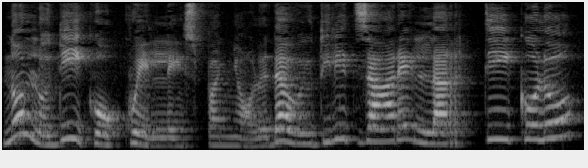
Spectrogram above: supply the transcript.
Non lo dico quelle in spagnolo, devo utilizzare l'articolo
